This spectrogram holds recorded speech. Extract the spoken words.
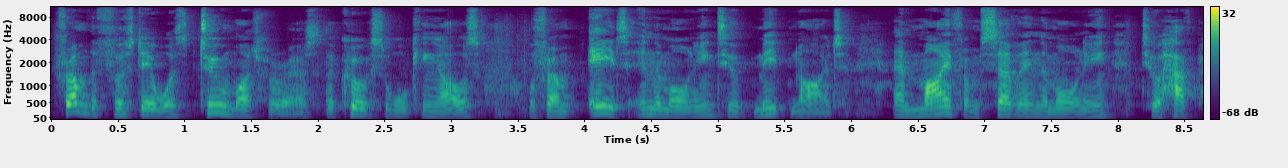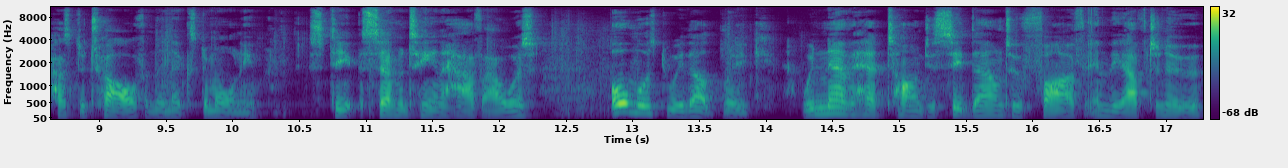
From the first day was too much for us. The cook's working hours were from 8 in the morning till midnight, and mine from 7 in the morning till half past 12 in the next morning. St- 17 and a half hours, almost without break. We never had time to sit down till 5 in the afternoon,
